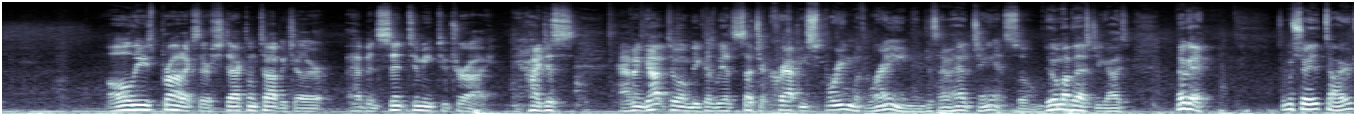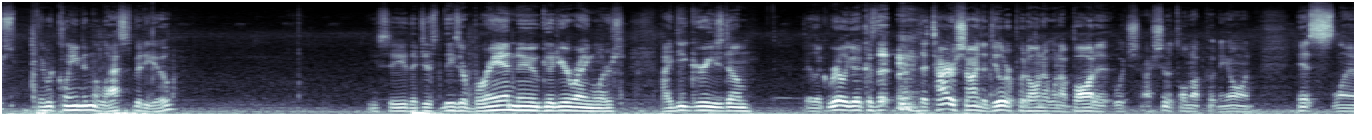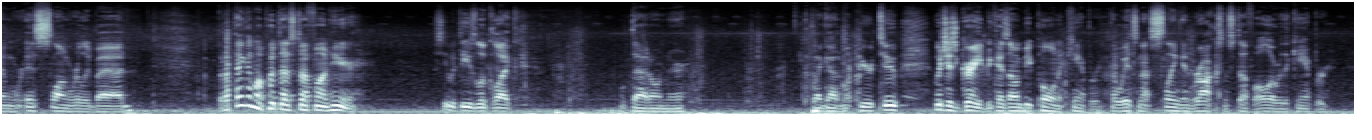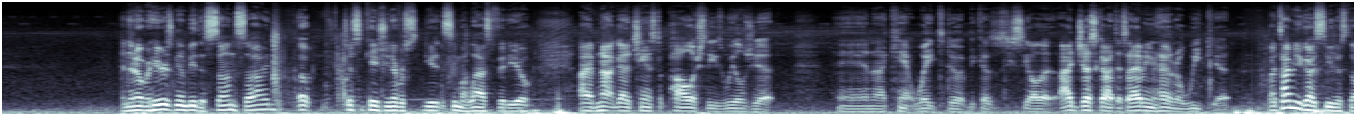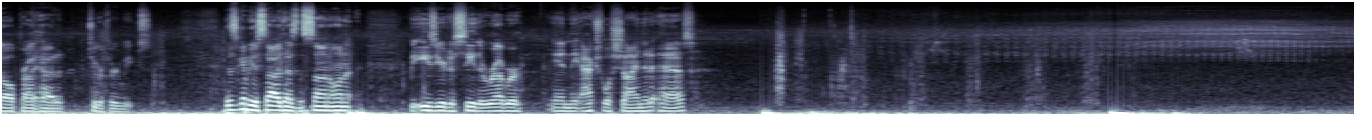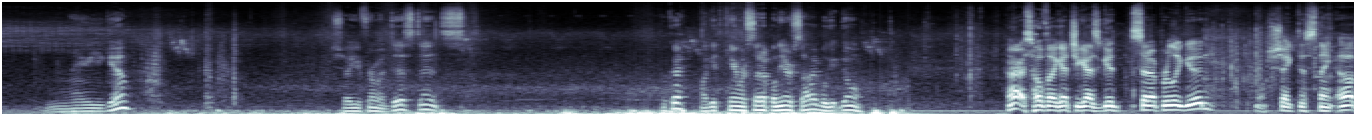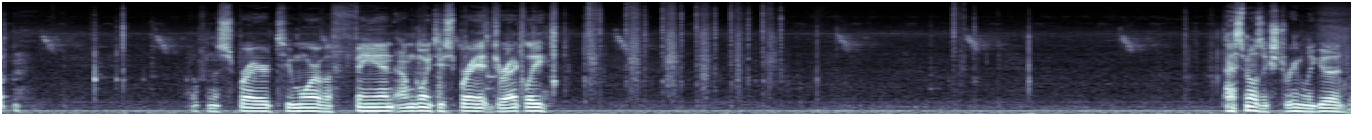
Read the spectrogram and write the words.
all these products that are stacked on top of each other have been sent to me to try. And I just haven't got to them because we had such a crappy spring with rain and just haven't had a chance. So I'm doing my best, you guys. Okay, so I'm gonna show you the tires. They were cleaned in the last video. You see, they just these are brand new Goodyear Wranglers. I degreased them. They look really good because the, the tire shine the dealer put on it when I bought it, which I should have told him not to put any on. It slung, it slung really bad. But I think I'm gonna put that stuff on here. See what these look like with that on there. I got them up here too, which is great because I'm gonna be pulling a camper. That way it's not slinging rocks and stuff all over the camper. And then over here is to be the sun side. Oh, just in case you never you didn't see my last video, I have not got a chance to polish these wheels yet. And I can't wait to do it because you see all that. I just got this. I haven't even had it a week yet. By the time you guys see this, though, I'll probably had it two or three weeks. This is to be a side that has the sun on it. Be easier to see the rubber and the actual shine that it has. And there you go. Show you from a distance. Okay, I'll get the camera set up on the other side. We'll get going. All right, so hopefully I got you guys good set up really good. We'll shake this thing up. Open the sprayer to more of a fan. I'm going to spray it directly. That smells extremely good.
